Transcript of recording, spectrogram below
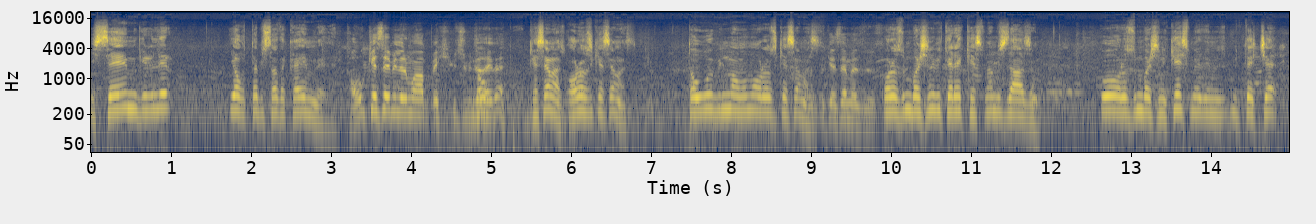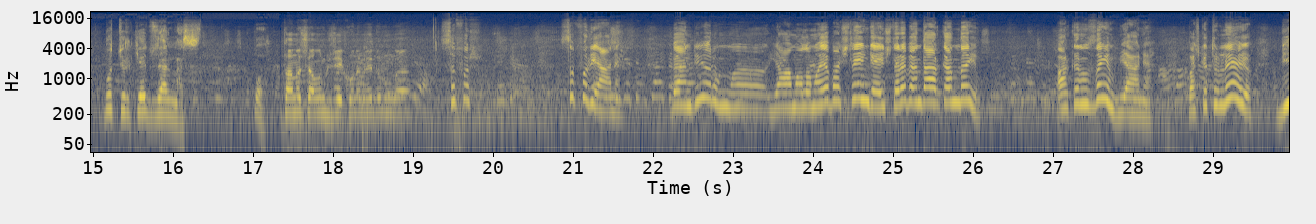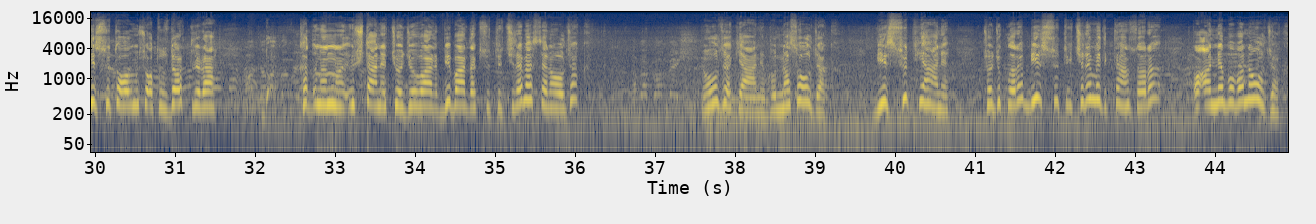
İsteğe mi girilir? Yok da bir sadakaya mı verilir? Tavuk kesebilir mi abi peki 3 bin lirayla? Kesemez. Orozu kesemez. Tavuğu bilmem ama orozu kesemez. Nasıl kesemez diyorsun? Horozun başını bir kere kesmemiz lazım. Bu horozun başını kesmediğimiz müddetçe bu Türkiye düzelmez. Bu. Vatandaş alım gücü ekonomi ne durumda? Sıfır. Sıfır yani. Ben diyorum e, yağmalamaya başlayın gençlere ben de arkandayım. Arkanızdayım yani. Başka türlü yok. Bir süt olmuş 34 lira. Kadının 3 tane çocuğu var. Bir bardak süt içiremezse ne olacak? Ne olacak yani? Bu nasıl olacak? Bir süt yani. Çocuklara bir süt içiremedikten sonra o anne baba ne olacak?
